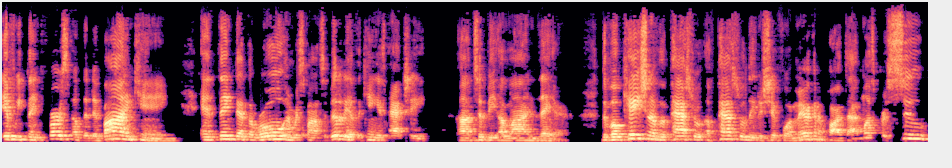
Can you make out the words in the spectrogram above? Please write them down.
if we think first of the divine king and think that the role and responsibility of the king is actually uh, to be aligned there. The vocation of the pastoral of pastoral leadership for American apartheid must pursue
